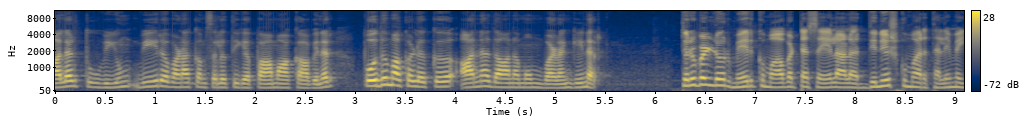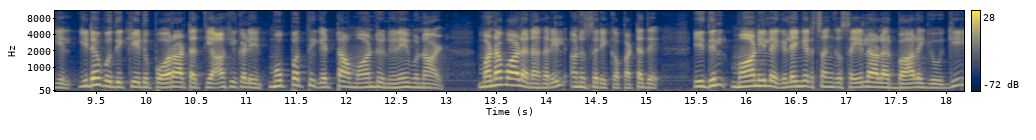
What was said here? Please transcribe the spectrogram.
மலர் தூவியும் வீர வணக்கம் செலுத்திய பாமகவினர் பொதுமக்களுக்கு அன்னதானமும் வழங்கினர். திருவள்ளூர் மேற்கு மாவட்ட செயலாளர் தினேஷ்குமார் தலைமையில் இடஒதுக்கீடு போராட்ட தியாகிகளின் முப்பத்தி எட்டாம் ஆண்டு நினைவு நாள் மணவாள நகரில் அனுசரிக்கப்பட்டது. இதில் மாநில இளைஞர் சங்க செயலாளர் பாலயோகி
